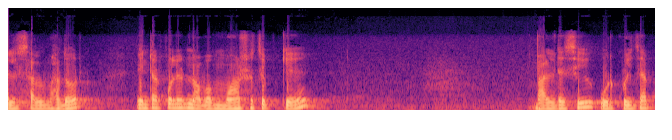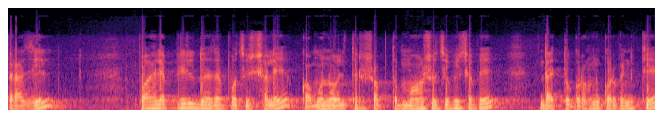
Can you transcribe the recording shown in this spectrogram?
এল সালভাদর। ইন্টারপোলের নবম মহাসচিবকে ভালডেসি উরকুইজা, ব্রাজিল। পহেলা এপ্রিল দুই হাজার পঁচিশ সালে কমনওয়েলথের সপ্তম মহাসচিব হিসেবে দায়িত্ব গ্রহণ করবেন কে?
